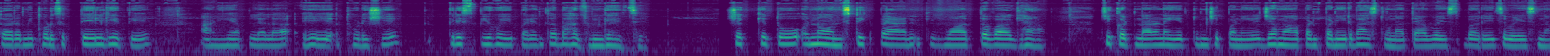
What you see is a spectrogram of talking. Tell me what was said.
तर मी थोडंसं तेल घेते. आणि आपल्याला हे थोडेसे क्रिस्पी होईपर्यंत भाजून घ्यायचे. शक्यतो नॉनस्टिक पॅन किंवा तवा घ्या. चिकटणार नाही आहेत तुमचे पनीर. जेव्हा आपण पनीर भाजतो ना त्यावेळेस बरेच वेळेस ना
